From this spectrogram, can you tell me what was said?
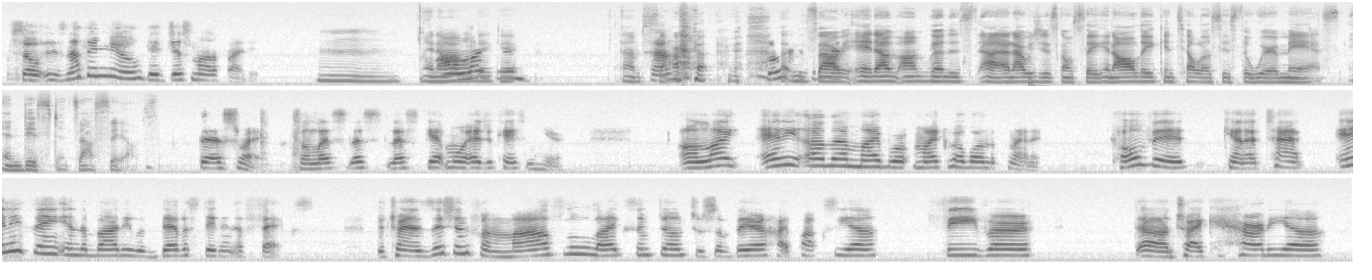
So it's nothing new, they just modified it. Mm. And all they can I'm sorry. I'm sorry, and I'm I'm gonna and I was just gonna say, and all they can tell us is to wear masks and distance ourselves. That's right. So let's let's let's get more education here. Unlike any other micro, microbe on the planet, COVID can attack anything in the body with devastating effects. The transition from mild flu-like symptoms to severe hypoxia fever, uh,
